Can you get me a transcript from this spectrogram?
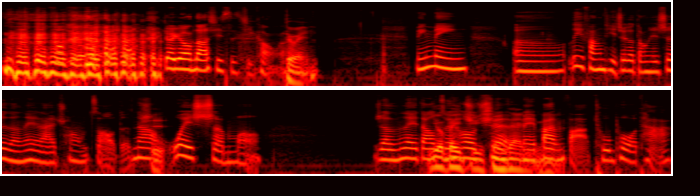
就用到细思极恐了。对，明明嗯，立方体这个东西是人类来创造的，那为什么人类到最后却没办法突破它？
